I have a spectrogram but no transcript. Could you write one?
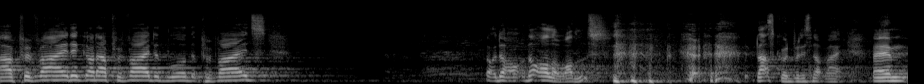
our provider, God our provider, the Lord that provides. Oh, not, not all at once. That's good, but it's not right. Um,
